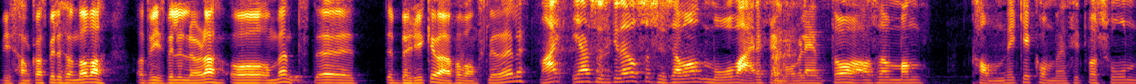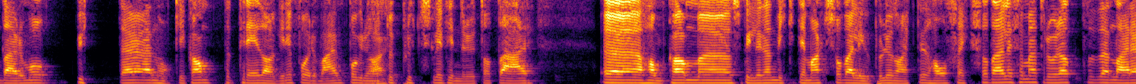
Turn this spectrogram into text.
Hvis han kan spille søndag, da. At vi spiller lørdag, og omvendt. Det, det bør ikke være for vanskelig, det, eller? Nei, jeg syns ikke det. Og så syns jeg man må være fremoverlent òg. Altså, man kan ikke komme i en situasjon der du må bytte en hockeykamp tre dager i forveien pga. At du plutselig finner ut at det er eh, HamKam uh, spiller en viktig match, og det er Liverpool United halv seks. Og det er liksom, jeg tror at den der,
